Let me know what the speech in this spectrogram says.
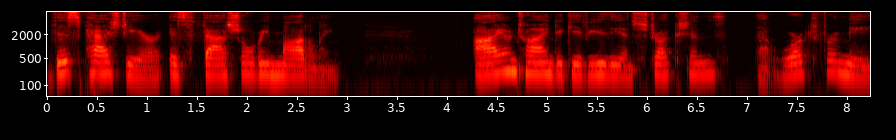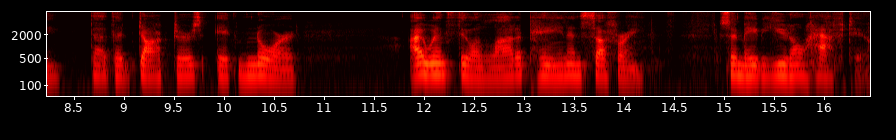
this past year is fascial remodeling. I am trying to give you the instructions that worked for me that the doctors ignored. I went through a lot of pain and suffering, so maybe you don't have to.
